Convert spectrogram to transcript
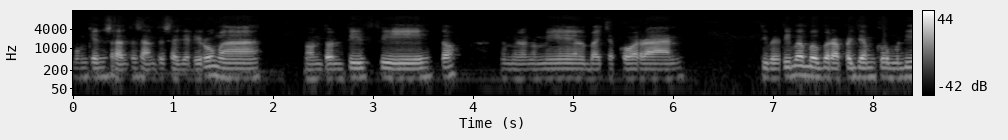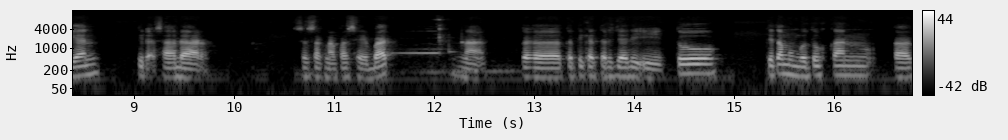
mungkin santai-santai saja di rumah nonton TV, toh ngemil-ngemil, baca koran. Tiba-tiba beberapa jam kemudian tidak sadar, sesak nafas hebat. Nah, ke, ketika terjadi itu, kita membutuhkan uh,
